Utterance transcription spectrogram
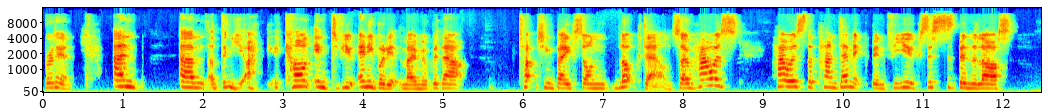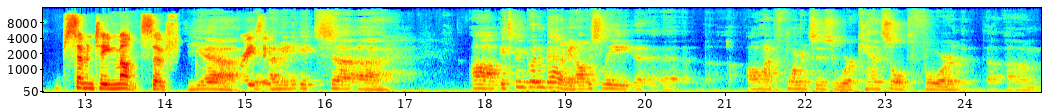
Brilliant, and um, I can't interview anybody at the moment without touching base on lockdown. So how has how has the pandemic been for you? Because this has been the last seventeen months of yeah, crazy. I mean, it's uh, uh, um, it's been good and bad. I mean, obviously, uh, uh all my performances were canceled for. Um,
